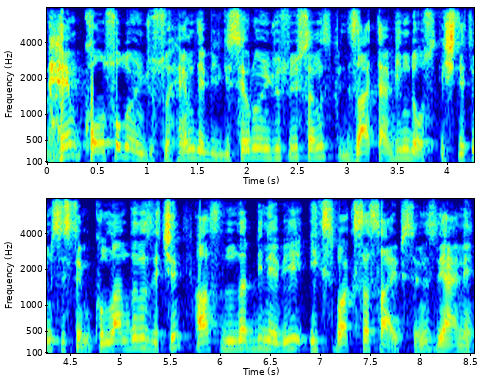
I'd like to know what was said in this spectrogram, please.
Hem konsol oyuncusu hem de bilgisayar oyuncusuysanız zaten Windows işletim sistemi kullandığınız için aslında bir nevi Xbox'a sahipsiniz. Yani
